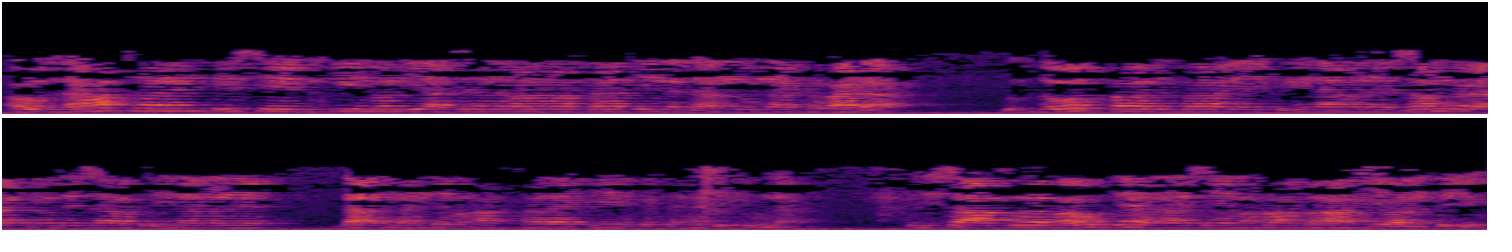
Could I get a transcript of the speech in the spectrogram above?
අවුරුදු දහස් ගණන් තිස්සේ දුකී මගේ අසරණානාකාදීන දන් දුන්නට වඩා බුද්ධෝත්පාද කාලයේ පිරිනමන සංඝ රත්නය දෙසා පිරිනමන ධම්මන්ද මහත්කාරය කියන එක පැහැදිලි වුණා. එනිසා අප බෞද්ධයන් වශයෙන් මහා භාග්‍යවන්තයෝ.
